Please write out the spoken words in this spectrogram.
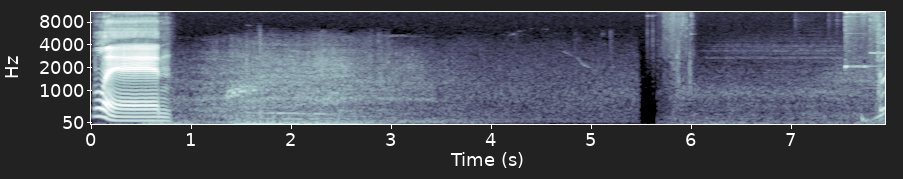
Flynn. Phew!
